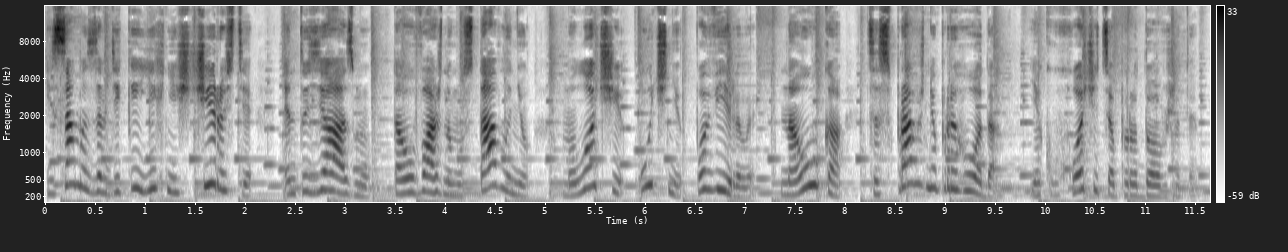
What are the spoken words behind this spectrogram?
І саме завдяки їхній щирості, ентузіазму та уважному ставленню молодші учні повірили, наука це справжня пригода, яку хочеться продовжити.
